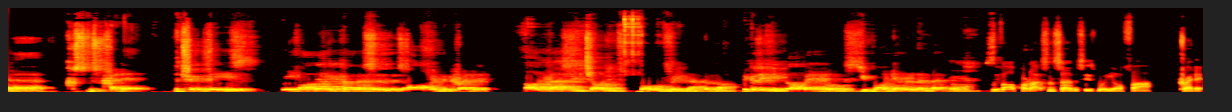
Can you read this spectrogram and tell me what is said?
uh, customers credit. The truth is, if I'm the only person that's offering the credit, I could actually be charging more than three grand, couldn't I? Because if you've got bed bugs, you want to get rid of them bed bugs. With our products and services, we offer credit.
